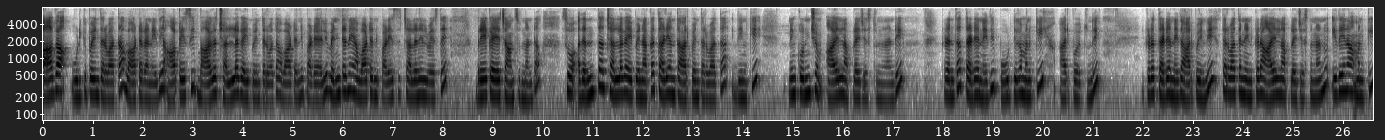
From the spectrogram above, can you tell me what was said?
బాగా ఉడికిపోయిన తర్వాత వాటర్ అనేది ఆపేసి బాగా చల్లగా అయిపోయిన తర్వాత ఆ వాటర్ని పడేయాలి. వెంటనే ఆ వాటర్ని పడేసి చల్లనీళ్ళు వేస్తే బ్రేక్ అయ్యే ఛాన్స్ ఉందంట. సో అదంతా చల్లగా అయిపోయినాక తడి అంతా ఆరిపోయిన తర్వాత దీనికి నేను కొంచెం ఆయిల్ని అప్లై చేస్తున్నానండి. ఇక్కడంతా తడి అనేది పూర్తిగా మనకి ఆరిపోతుంది. ఇక్కడ తడి అనేది ఆరిపోయింది. తర్వాత నేను ఇక్కడ ఆయిల్ని అప్లై చేస్తున్నాను. ఏదైనా మనకి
